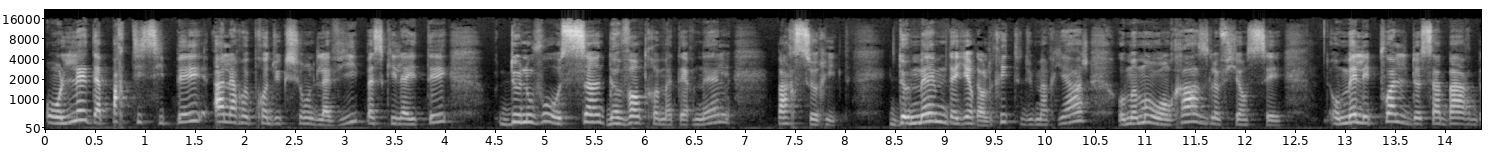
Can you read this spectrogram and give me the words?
on l'aide à participer à la reproduction de la vie parce qu'il a été de nouveau au sein d'un ventre maternel par ce rite. De même d'ailleurs dans le rite du mariage, au moment où on rase le fiancé, on met les poils de sa barbe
